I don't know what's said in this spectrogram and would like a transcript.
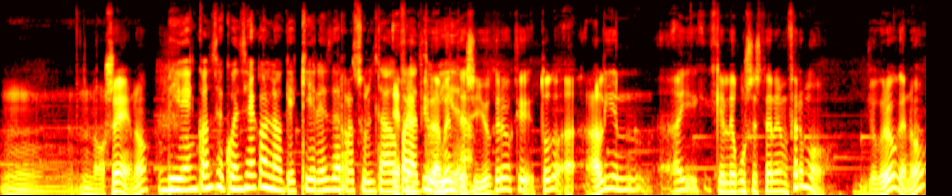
mm, no sé, ¿no? Vive en consecuencia con lo que quieres de resultado para tu vida. Efectivamente, sí, yo creo que todo. ¿a ¿Alguien hay que le guste estar enfermo? Yo creo que no.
